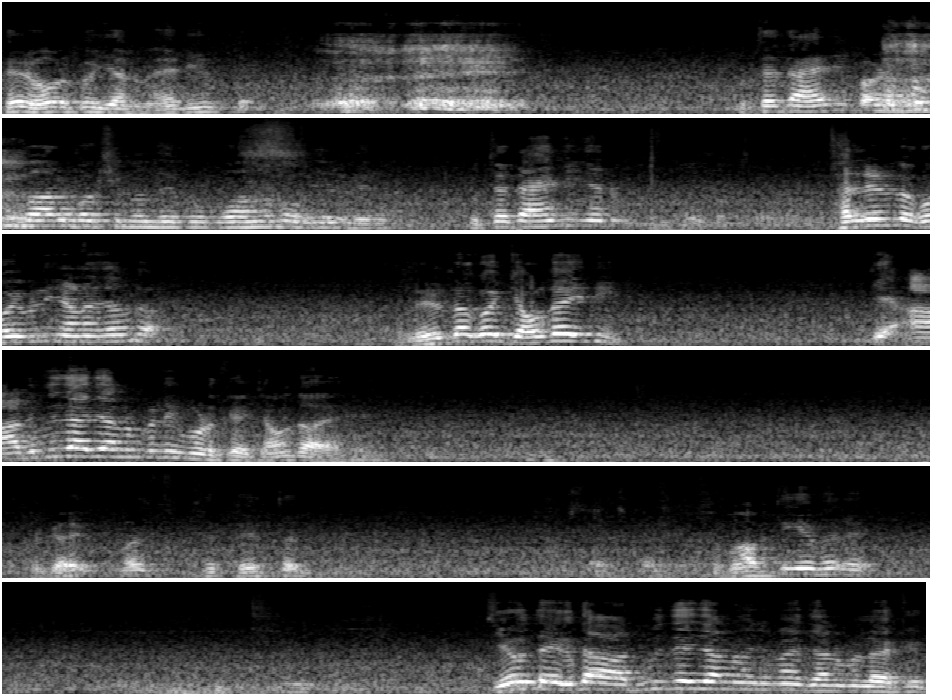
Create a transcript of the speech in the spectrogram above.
ਫਿਰ ਹੋਰ ਕੋਈ ਜਨਮ ਹੈ ਨਹੀਂ ਉੱਤੇ। ਉੱਤੇ ਤਾਂ ਹੈ ਨਹੀਂ ਇੱਕ ਵਾਰ ਬਖਸ਼ ਬੰਦੇ ਕੋ ਕੋਹਾਂ ਨੂੰ ਭੋਜਨ ਫਿਰ। ਉੱਤੇ ਤਾਂ ਹੈ ਨਹੀਂ ਜਨਮ। ਥੱਲੇ ਨੂੰ ਤਾਂ ਕੋਈ ਵੀ ਨਹੀਂ ਜਾਣਾ ਚਾਹੁੰਦਾ। ਥੱਲੇ ਨੂੰ ਤਾਂ ਕੋਈ ਚਾਹੁੰਦਾ ਹੀ ਨਹੀਂ। ਕਿ ਆਦਮੀ ਦਾ ਜਨਮ ਨਹੀਂ ਮੁੜ ਕੇ ਚਾਹੁੰਦਾ ਇਹ ਗਏ ਬਸ ਫਿਰ- ਫਿਰ ਤਾਂ ਸਮਾਪਤੀ ਹੈ ਫਿਰ। ਜੇ ਉਹ ਦੇਖਦਾ ਆਦਮੀ ਦੇ ਜਨਮ ਵਿੱਚ ਮੈਂ ਜਨਮ ਲੈ ਕੇ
